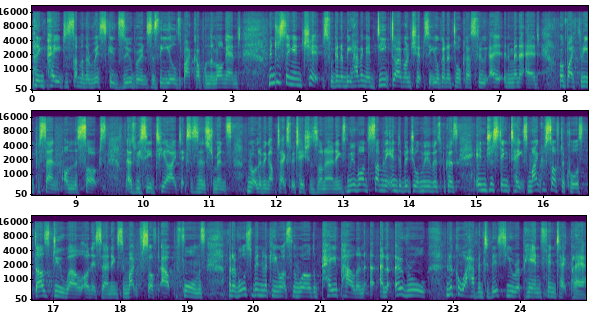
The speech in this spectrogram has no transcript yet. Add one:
putting paid to some of the risk exuberance as the yields back up on the long end. Interesting in chips. We're going to be having a deep dive on chips that you're going to talk us through uh, in a minute, Ed. Up by 3% on the SOX as we see TI, Texas Instruments, not living up to expectations on earnings. Move on to some of the individual movers because interesting takes. Microsoft, of course, does do well on its earnings, so Microsoft outperforms. But I've also been looking at what's in the world of PayPal, and, and overall, look at what happened to this European fintech player.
